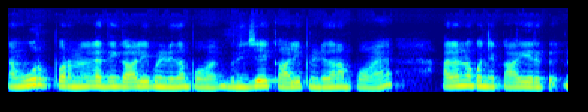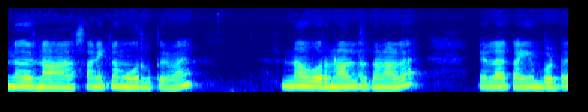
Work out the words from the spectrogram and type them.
நான் ஊருக்கு போகிறனால எல்லாத்தையும் காலி பண்ணிட்டு தான் போவேன். ஃப்ரிட்ஜே காலி பண்ணிட்டு தான் நான் போவேன். அதெல்லாம் நான் கொஞ்சம் காய் இருக்குது இன்னும் நான் சனிக்கிழமை ஊருக்கு போயிடுவேன் இன்னும் ஒரு நாள் இருக்கனால எல்லா காயும் போட்டு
